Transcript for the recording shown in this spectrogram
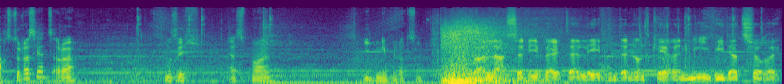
Machst du das jetzt oder muss ich erstmal Igni benutzen? Verlasse die Welt der Lebenden und kehre nie wieder zurück.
